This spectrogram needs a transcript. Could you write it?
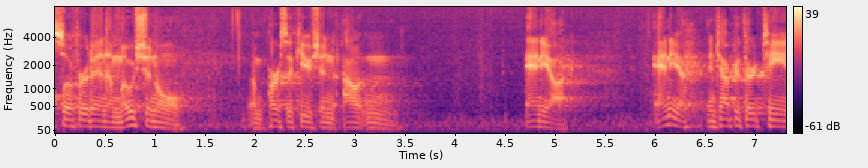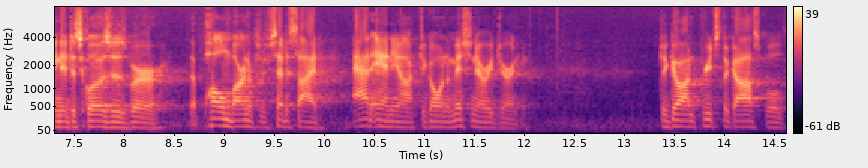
suffered an emotional um, persecution out in Antioch. Antioch, in chapter 13, it discloses where that Paul and Barnabas were set aside at Antioch to go on a missionary journey, to go out and preach the gospel.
